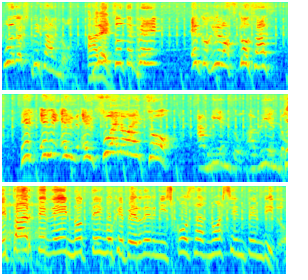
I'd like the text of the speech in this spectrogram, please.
¿Puedo explicarlo? A Le he hecho TP, he cogido las cosas. El, el, el, el suelo ha hecho. Abriendo, abriendo. ¿Qué parte de no tengo que perder mis cosas no has entendido?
